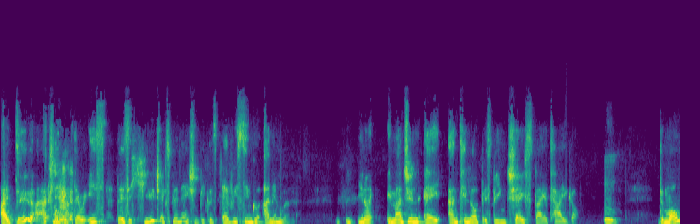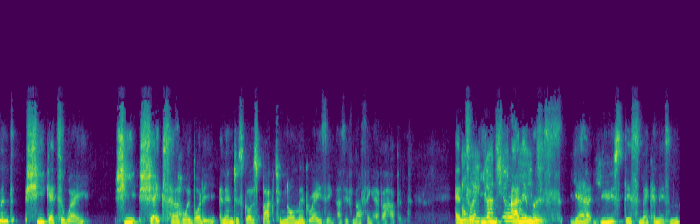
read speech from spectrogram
I do. I actually oh have. There is. There's a huge explanation because every single animal, you know, imagine a antelope is being chased by a tiger. Mm. The moment she gets away, she shakes her whole body and then just goes back to normal grazing as if nothing ever happened. And oh so even God, animals, right. yeah, use this mechanism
